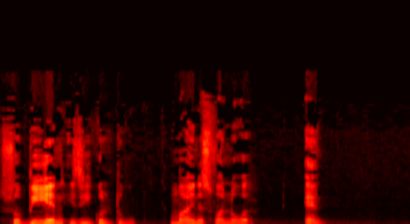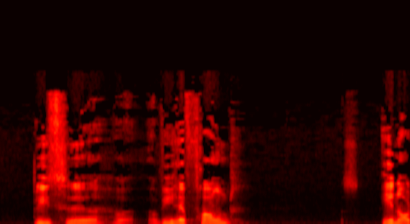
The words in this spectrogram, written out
So Bn is equal to minus 1 over n. Please, uh, uh, we have found A0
